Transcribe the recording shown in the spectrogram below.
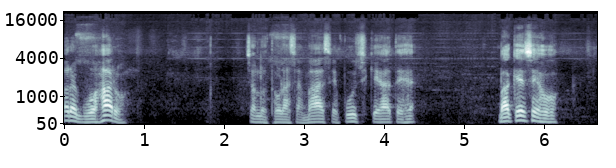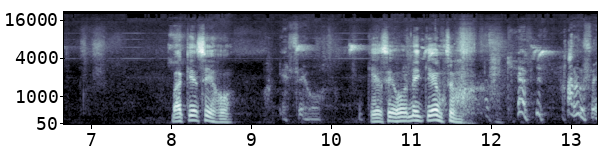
હરગવો સારો चलो थोड़ा सा बा से पूछ के आते हैं बा कैसे हो बा कैसे हो कैसे हो कैसे हो नहीं કેમ છો સારું છે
